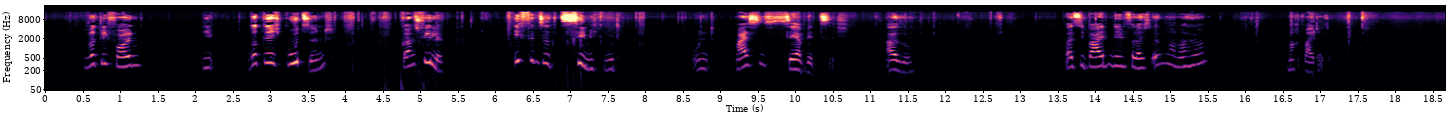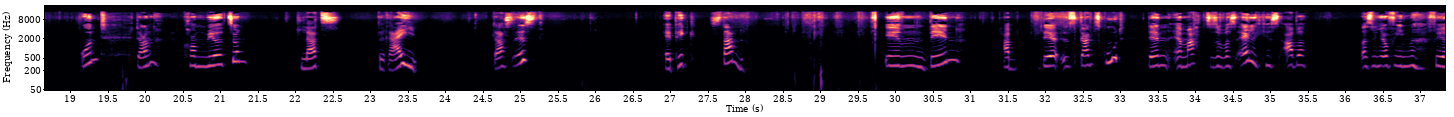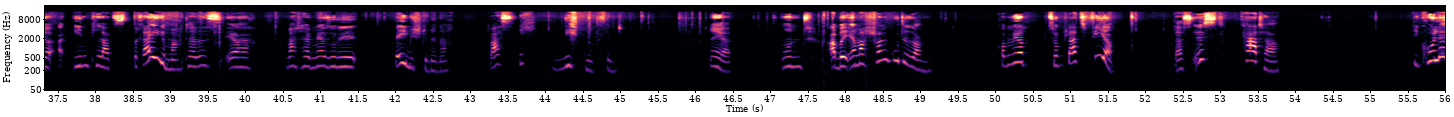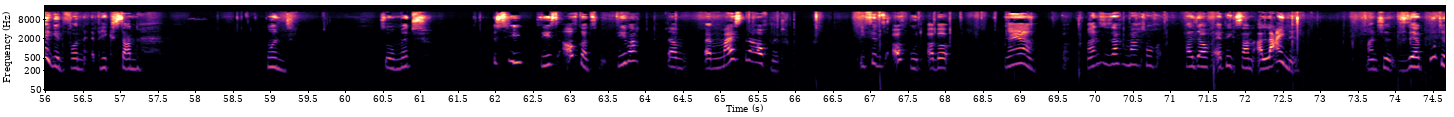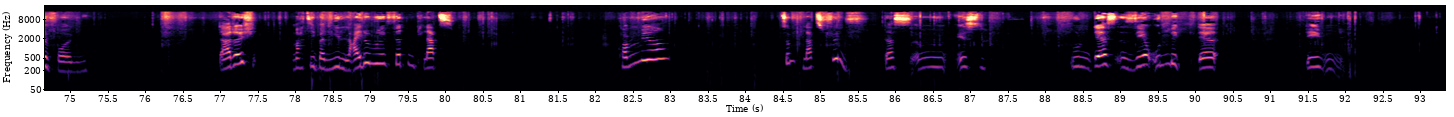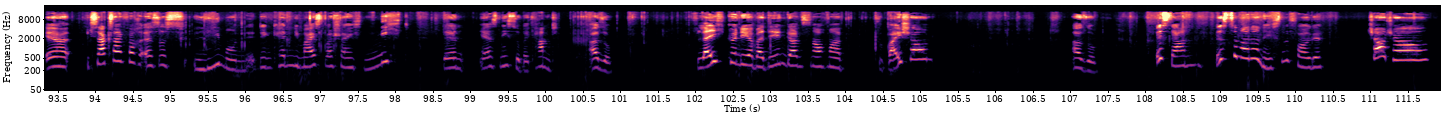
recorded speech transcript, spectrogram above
wirklich Folgen, die wirklich gut sind. Ganz viele. Ich finde sie ziemlich gut. Und meistens sehr witzig. Also, falls die beiden den vielleicht irgendwann mal hören, macht weiter so. Und dann kommen wir zum Platz 3. Das ist Epic Stun. In den hab, der ist ganz gut. Denn er macht sowas ähnliches, aber was mich auf ihn für ihn Platz 3 gemacht hat, ist, er macht halt mehr so eine Babystimme nach. Was ich nicht gut finde. Naja. Und, aber er macht schon gute Sachen. Kommen wir zum Platz 4. Das ist Kata. Die Kollegin von Epic Sun. Und somit ist sie, sie ist auch ganz gut. Die macht da beim meisten auch mit. Ich finde es auch gut, aber naja, manche Sachen macht auch halt auch Epic Sun alleine. Manche sehr gute Folgen. Dadurch macht sie bei mir leider nur den vierten Platz. Kommen wir zum Platz 5. Das ähm, ist nun, der ist sehr unbe der. Er. Ich sag's einfach, es ist Limon. Den kennen die meisten wahrscheinlich nicht, denn er ist nicht so bekannt. Also, vielleicht könnt ihr ja bei den ganzen auch mal vorbeischauen. Also, bis dann. Bis zu meiner nächsten Folge. Ciao, ciao.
